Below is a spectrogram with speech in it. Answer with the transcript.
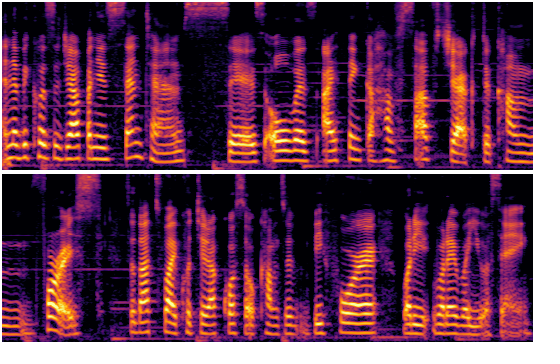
and because the Japanese sentences always, I think, have subject come first. So that's why kochira koso comes before what you, whatever you are saying.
